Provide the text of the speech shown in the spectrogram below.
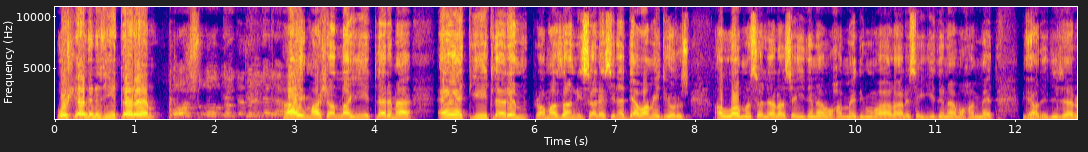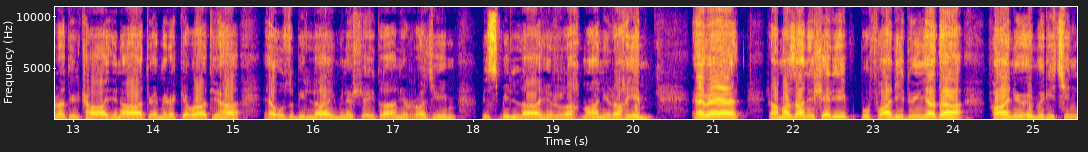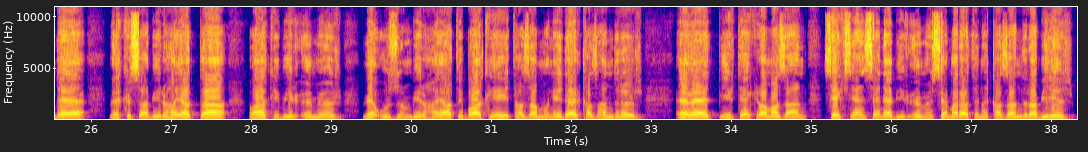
Hoş geldiniz yiğitlerim. Hoş bulduk Güldenem. Hay maşallah yiğitlerime. Evet yiğitlerim Ramazan Risalesine devam ediyoruz. Allahümme salli ala seyyidina Muhammedin ve ala ali seyyidina Muhammed bi adedi zerratil kainat ve mürekkebatiha. Euzu billahi mineşşeytanirracim. Bismillahirrahmanirrahim. Evet Ramazan-ı Şerif bu fani dünyada fani ömür içinde ve kısa bir hayatta baki bir ömür ve uzun bir hayatı bakiyeyi tazammun eder kazandırır. Evet bir tek Ramazan 80 sene bir ömür semaratını kazandırabilir.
